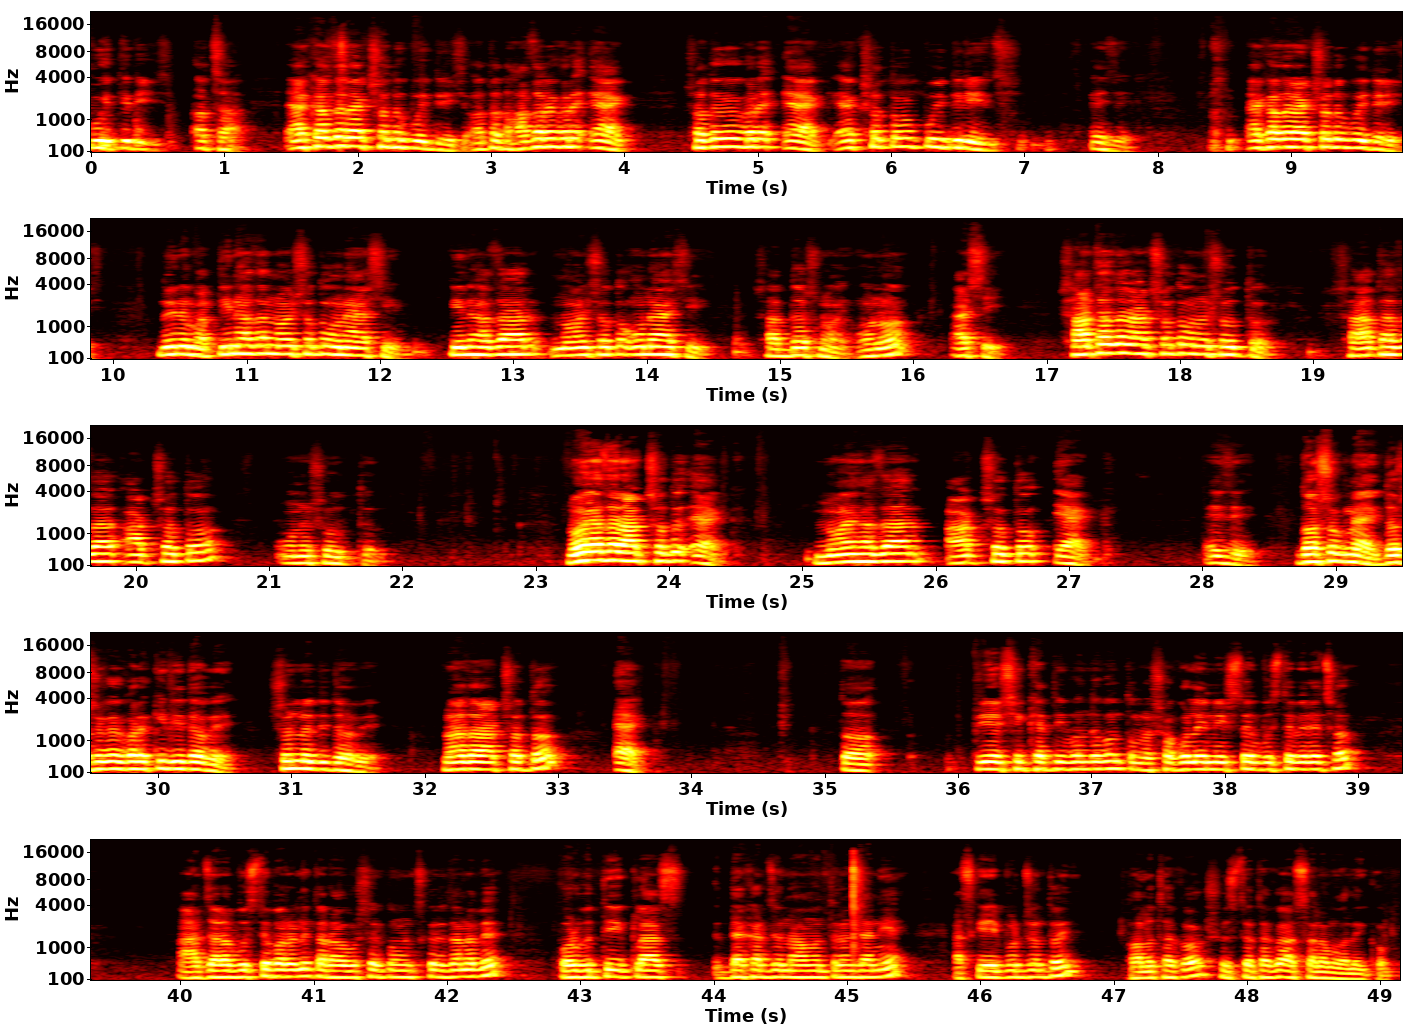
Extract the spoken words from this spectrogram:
পঁয়ত্রিশ। আচ্ছা এক হাজার একশত পঁয়ত্রিশ, অর্থাৎ হাজারের ঘরে এক শতকের ঘরে এক, একশত পঁয়ত্রিশ। এই যে, এক হাজার একশত পঁয়ত্রিশ। দুই নম্বর, তিন হাজার নয়শত উনআশি, তিন হাজার নয়শত উনআশি, সাত দশ নয়, উনআশি। সাত হাজার আটশত উনসত্তর, সাত হাজার আটশত উনসত্তর। নয় হাজার আটশত এক নয় হাজার আটশত এক। এই যে দশক নাই দশকের ঘরে কি দিতে হবে? শূন্য দিতে হবে। নয় হাজার আটশত এক। তো, প্রিয় শিক্ষার্থী বন্ধুগণ, তোমরা সকলেই নিশ্চয়ই বুঝতে পেরেছ। আর যারা বুঝতে পারোনি, তারা অবশ্যই কমেন্টস করে জানাবে। পরবর্তী ক্লাস দেখার জন্য আমন্ত্রণ জানিয়ে আজকে এই পর্যন্তই। ভালো থাকো, সুস্থ থাকো। আসসালামু আলাইকুম।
